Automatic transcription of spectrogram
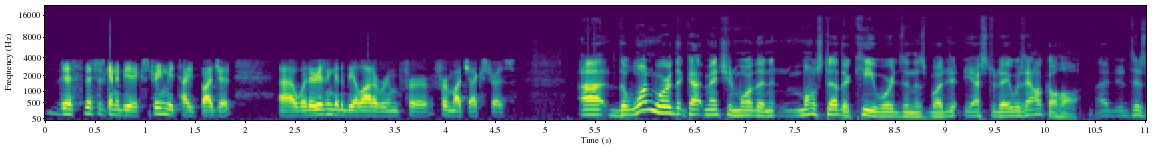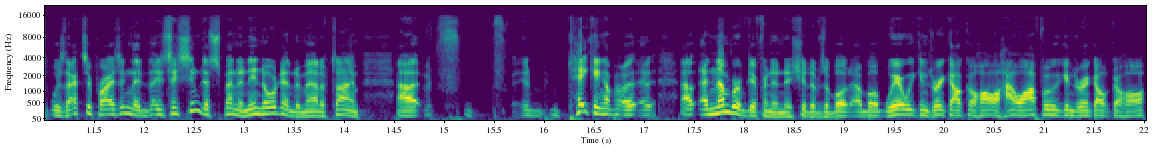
this this is going to be an extremely tight budget uh, where there isn't going to be a lot of room for for much extras. Uh, the one word that got mentioned more than most other keywords in this budget yesterday was alcohol. Uh, was that surprising? They, they, seem to spend an inordinate amount of time uh, f- f- taking up a, a, a, number of different initiatives about about where we can drink alcohol, how often we can drink alcohol.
